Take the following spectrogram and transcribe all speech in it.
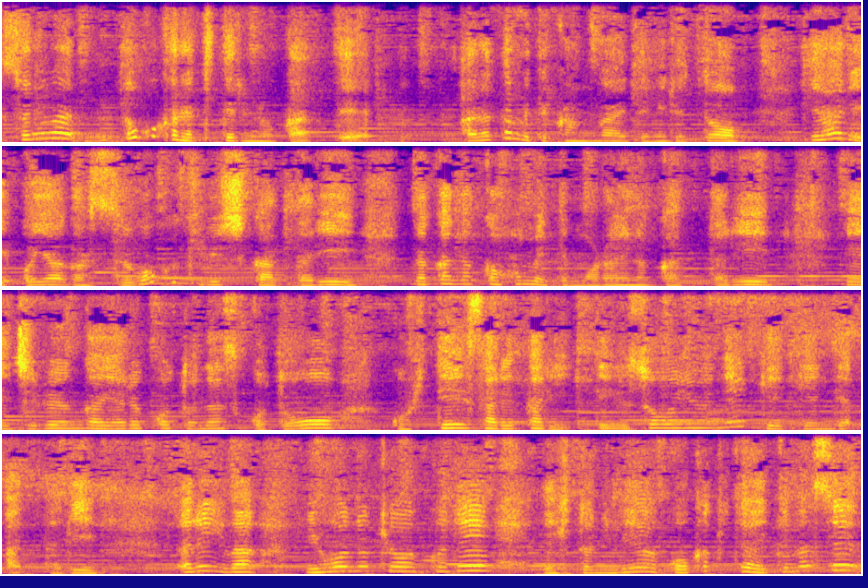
それはどこから来てるのかって改めて考えてみるとやはり親がすごく厳しかったりなかなか褒めてもらえなかったり、え自分がやることなすことをこう否定されたりっていうそういうね経験であったりあるいは日本の教育で、え人に迷惑をかけてはいけません、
